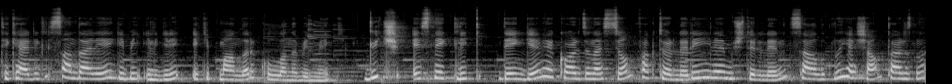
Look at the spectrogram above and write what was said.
tekerlekli sandalye gibi ilgili ekipmanları kullanabilmek. Güç, esneklik, denge ve koordinasyon faktörleri ile müşterilerin sağlıklı yaşam tarzını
